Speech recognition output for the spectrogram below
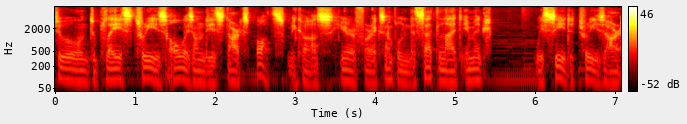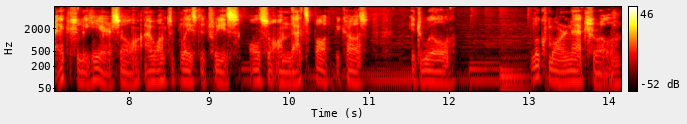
to to place trees always on these dark spots because here for example in the satellite image we see the trees are actually here. So I want to place the trees also on that spot because it will look more natural.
